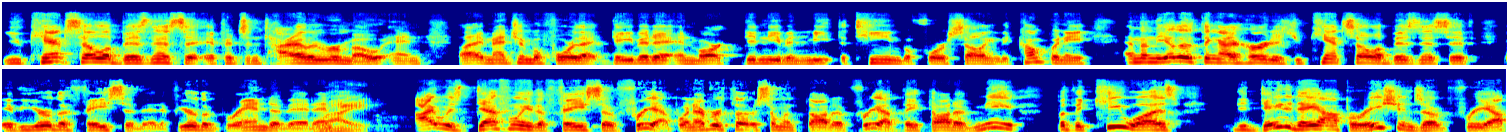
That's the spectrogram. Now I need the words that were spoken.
you can't sell a business if it's entirely remote, and I mentioned before that David and Mark didn't even meet the team before selling the company. And then the other thing I heard is you can't sell a business if if you're the face of it, if you're the brand of it. And right. I was definitely the face of FreeUp. Whenever th- someone thought of FreeUp, they thought of me. But the key was the day-to-day operations of FreeUp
